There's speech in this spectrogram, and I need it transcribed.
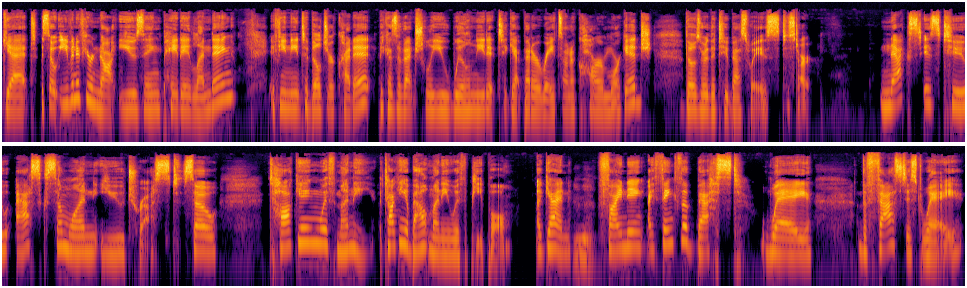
get. So even if you're not using payday lending, if you need to build your credit, because eventually you will need it to get better rates on a car mortgage, those are the two best ways to start. Next is to ask someone you trust. So talking with money, talking about money with people. Again, finding, I think the best way, the fastest way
